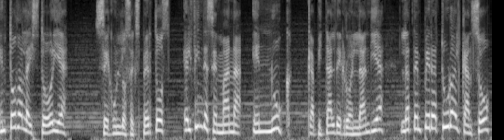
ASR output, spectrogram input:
en toda la historia. Según los expertos, el fin de semana en Nuuk, capital de Groenlandia, la temperatura alcanzó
